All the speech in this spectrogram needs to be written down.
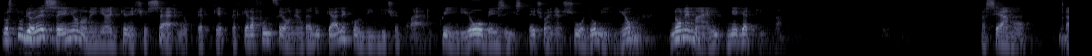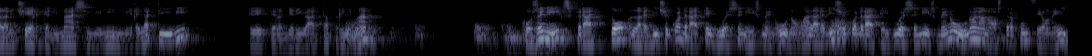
Lo studio del segno non è neanche necessario, perché? Perché la funzione è un radicale con l'indice pari, quindi ove esiste, cioè nel suo dominio, non è mai negativa. Passiamo alla ricerca di massimi e minimi relativi vedete la derivata prima, cosn x fratto la radice quadrata di 2 sen x meno 1, ma la radice quadrata di 2 sen x meno 1 è la nostra funzione y,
